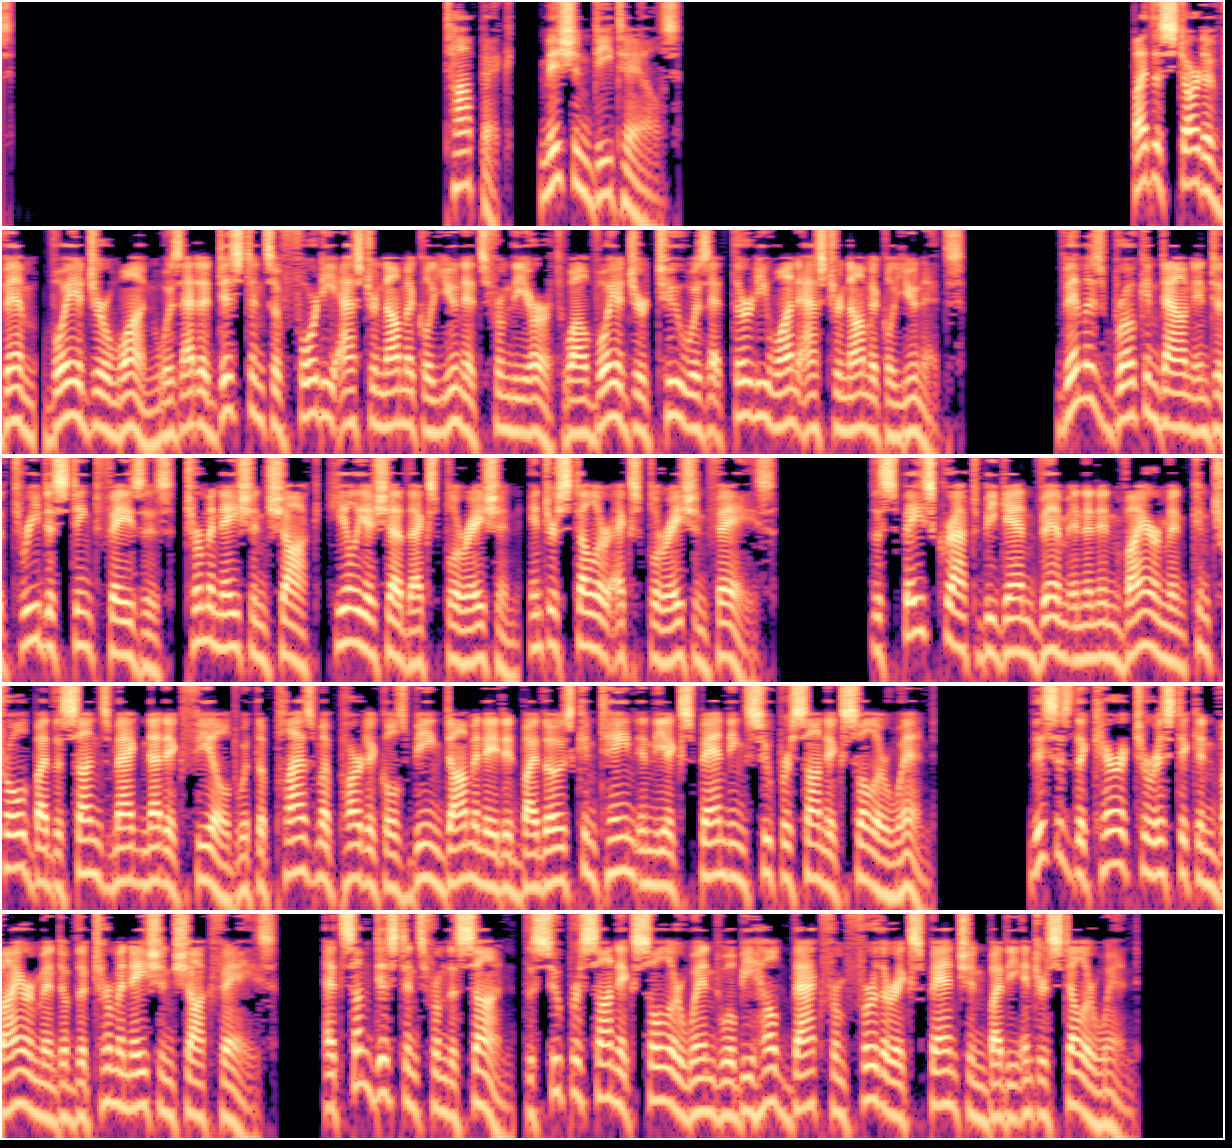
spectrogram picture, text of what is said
Mission details By the start of VIM, Voyager 1 was at a distance of 40 astronomical units from the Earth while Voyager 2 was at 31 astronomical units. VIM is broken down into three distinct phases, termination shock, heliosheath exploration, interstellar exploration phase. The spacecraft began VIM in an environment controlled by the Sun's magnetic field with the plasma particles being dominated by those contained in the expanding supersonic solar wind. This is the characteristic environment of the termination shock phase. At some distance from the Sun, the supersonic solar wind will be held back from further expansion by the interstellar wind.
